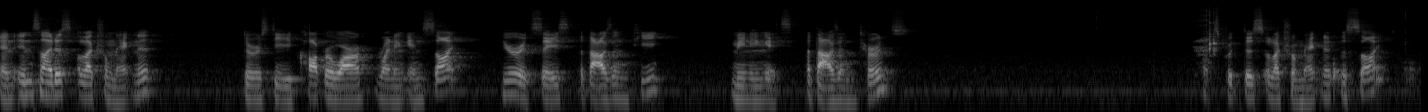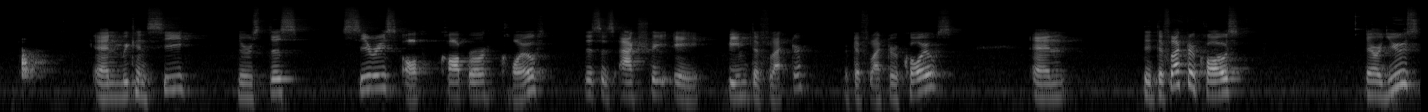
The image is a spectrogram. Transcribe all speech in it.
And inside this electromagnet, there's the copper wire running inside. Here it says 1000 T, meaning it's 1000 turns. Let's put this electromagnet aside. And we can see there's this series of copper coils. This is actually a beam deflector, or deflector coils. And the deflector coils, they're used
